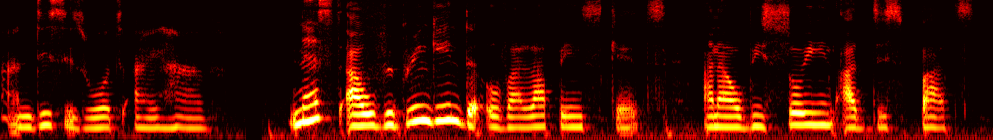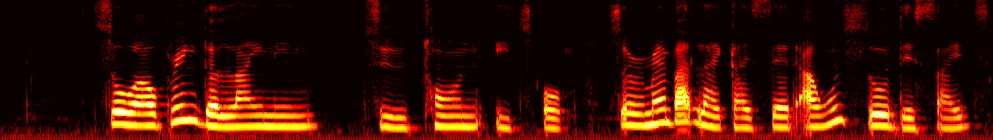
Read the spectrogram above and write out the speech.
and this is what i have. Next i will be bringing the overlapping skirt and I'll be sewing at this part. So I'll bring the lining to turn it up. So remember like I said I won't sew the sides.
